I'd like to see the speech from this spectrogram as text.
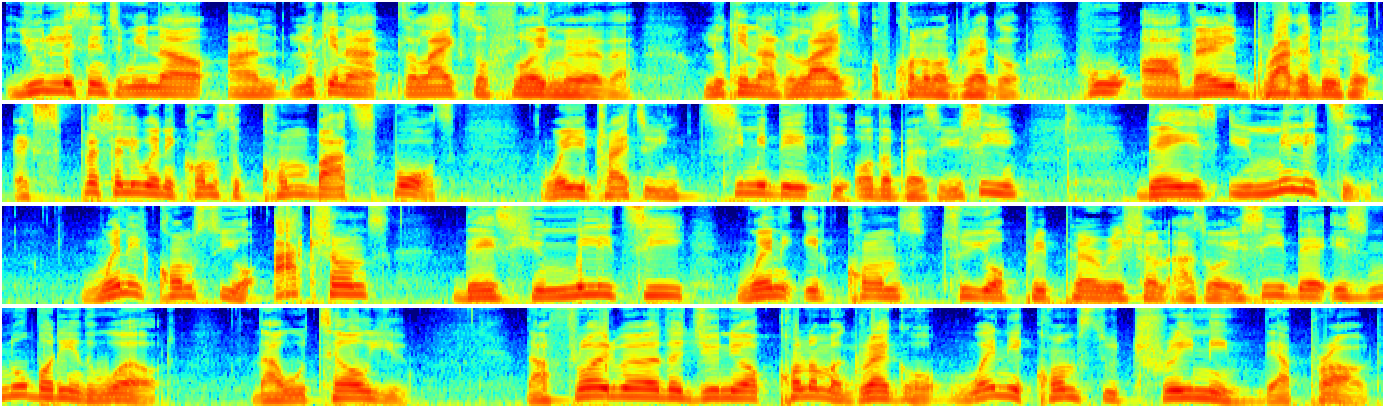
you listening to me now and looking at the likes of Floyd Mayweather, looking at the likes of Conor McGregor, who are very braggadocious, especially when it comes to combat sports, where you try to intimidate the other person. You see, there is humility when it comes to your actions. There is humility when it comes to your preparation as well. You see, there is nobody in the world that will tell you that Floyd Mayweather Jr., Conor McGregor, when it comes to training, they are proud.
